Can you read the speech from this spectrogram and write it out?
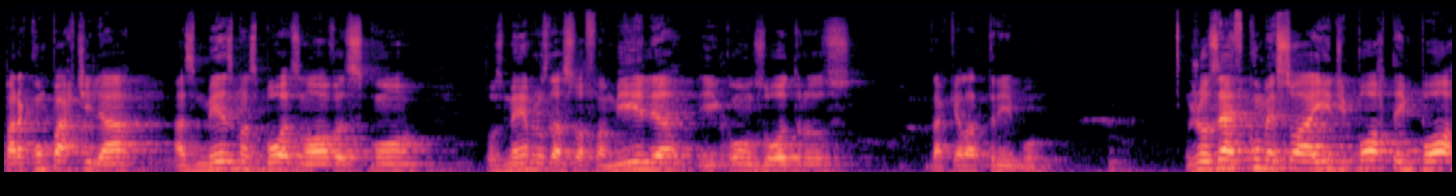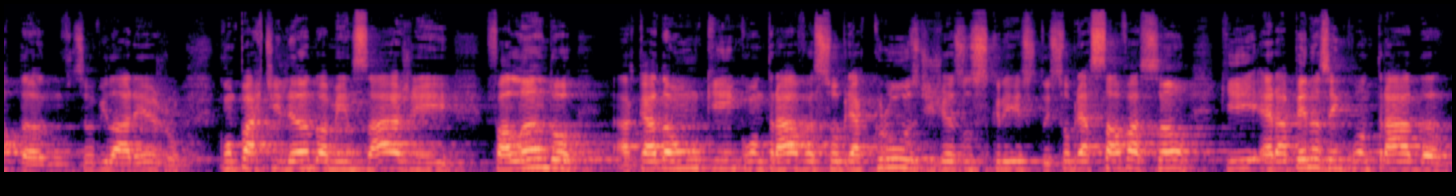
para compartilhar as mesmas boas novas com os membros da sua família e com os outros daquela tribo. José começou a ir de porta em porta no seu vilarejo, compartilhando a mensagem e falando a cada um que encontrava sobre a cruz de Jesus Cristo e sobre a salvação que era apenas encontrada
